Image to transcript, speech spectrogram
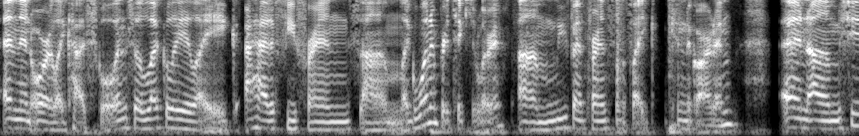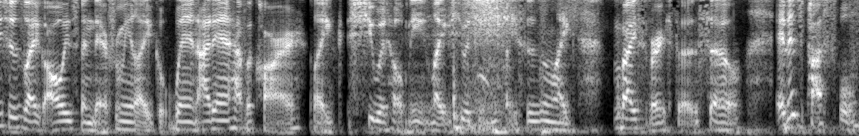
and then or like high school. And so luckily like I had a few friends, um, like one in particular. Um, we've been friends since like kindergarten. And um she's just like always been there for me. Like when I didn't have a car, like she would help me. Like she would take me places and like vice versa. So it is possible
